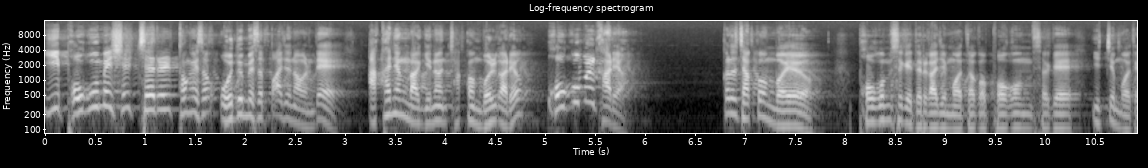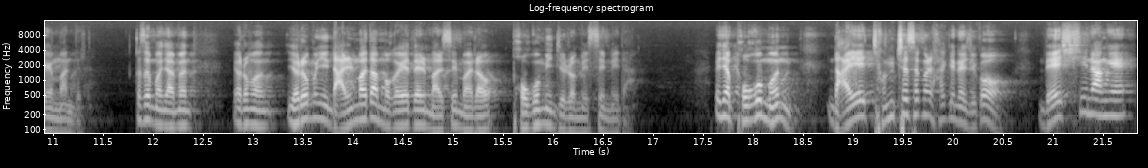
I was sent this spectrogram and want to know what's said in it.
이 복음의 실체를 통해서 어둠에서 빠져나오는데 악한 영 마귀는 자꾸 뭘 가려? 복음을 가려. 그래서 자꾸 뭐예요? 복음 속에 들어가지 못하고 복음 속에 있지 못하게 만들어. 그래서 뭐냐면 여러분 여러분이 날마다 먹어야 될 말씀이 뭐라고 복음인 줄로 믿습니다. 왜냐 복음은 나의 정체성을 확인해주고 내 신앙의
